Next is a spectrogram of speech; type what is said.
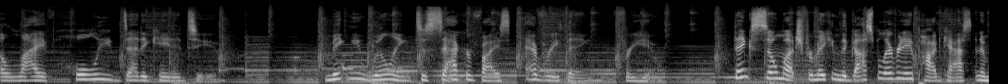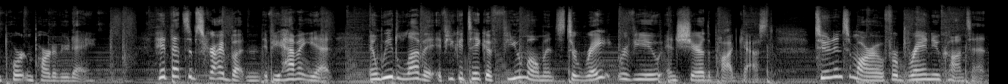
a life wholly dedicated to you. Make me willing to sacrifice everything for you. Thanks so much for making the Gospel Everyday podcast an important part of your day. Hit that subscribe button if you haven't yet, and we'd love it if you could take a few moments to rate, review, and share the podcast. Tune in tomorrow for brand new content.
